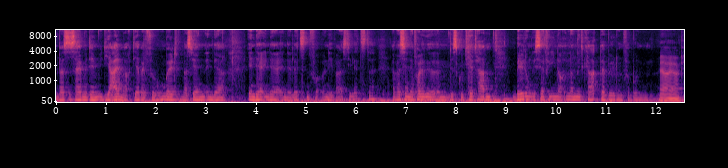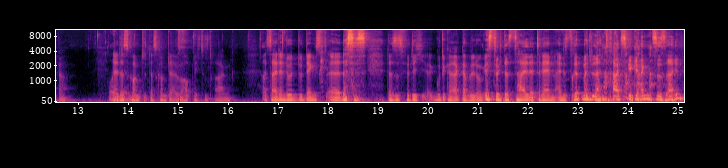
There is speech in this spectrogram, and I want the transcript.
was es halt mit dem Ideal macht. Ja, weil für Humboldt, was wir in, in der in der, in der, in der letzten Folge, nee, war es die letzte? Was wir in der Folge ähm, diskutiert haben, Bildung ist ja für ihn auch immer mit Charakterbildung verbunden. Ja, ja, klar. Und, ja, das, ähm, kommt, das kommt ja überhaupt nicht zum Tragen. Es sei denn, du, du denkst, äh, dass, es, dass es für dich äh, gute Charakterbildung ist, durch das Tal der Tränen eines Drittmittelantrags gegangen zu sein.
